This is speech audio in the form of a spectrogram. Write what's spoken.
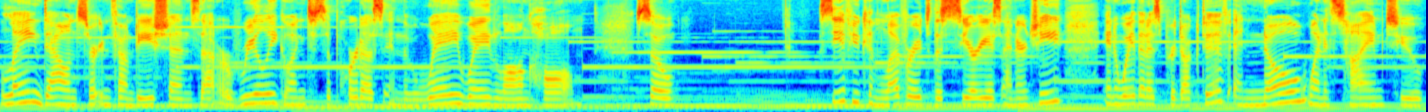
laying down certain foundations that are really going to support us in the way, way long haul. So, see if you can leverage the serious energy in a way that is productive and know when it's time to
